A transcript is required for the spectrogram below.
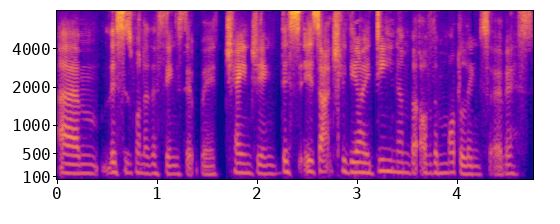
Um, this is one of the things that we're changing. This is actually the ID number of the modeling service.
